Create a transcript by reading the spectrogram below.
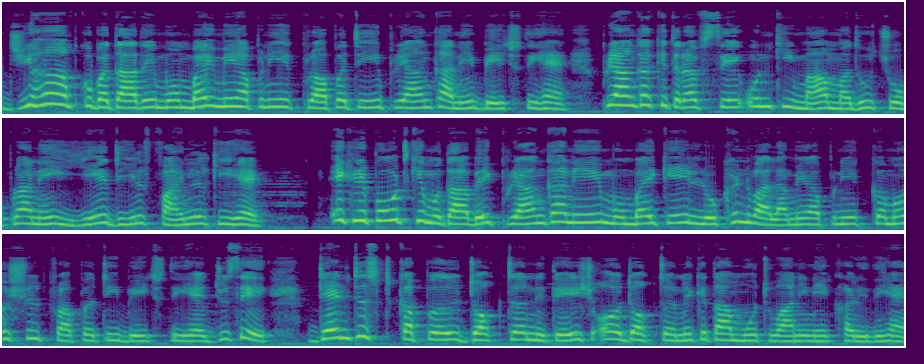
जी हाँ, आपको बता दें, मुंबई में अपनी एक प्रॉपर्टी प्रियंका ने बेच दी है। प्रियंका की तरफ़ से उनकी माँ मधु चोपड़ा ने ये डील फाइनल की है। एक रिपोर्ट के मुताबिक, प्रियंका ने मुंबई के लोखंडवाला में अपनी एक कमर्शियल प्रॉपर्टी बेच दी है, जिसे डेंटिस्ट कपल डॉक्टर नितेश और डॉक्टर निकिता मोटवानी ने खरीदी है।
